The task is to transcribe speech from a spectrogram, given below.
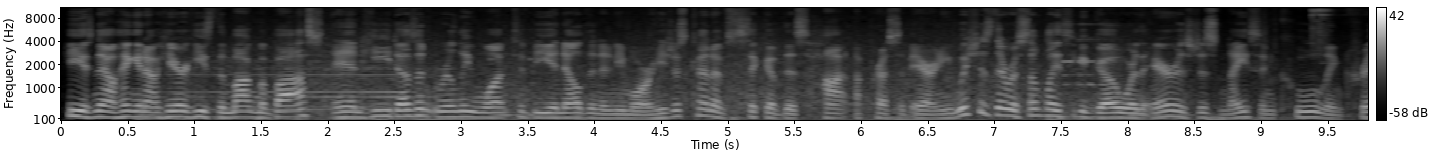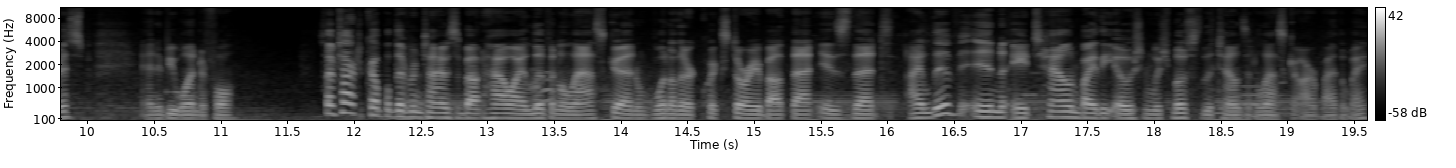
he is now hanging out here. He's the Mogma boss, and he doesn't really want to be an Eldin anymore. He's just kind of sick of this hot, oppressive air, and he wishes there was someplace he could go where the air is just nice and cool and crisp, and it'd be wonderful. So I've talked a couple different times about how I live in Alaska, and one other quick story about that is that I live in a town by the ocean, which most of the towns in Alaska are, by the way.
